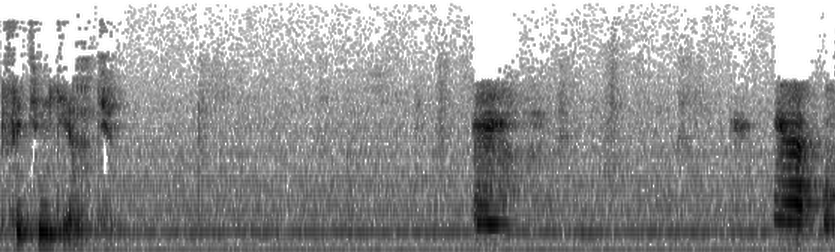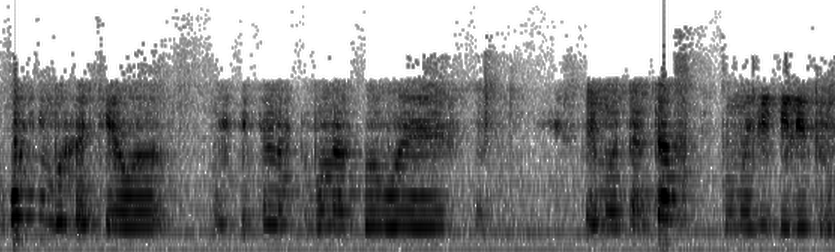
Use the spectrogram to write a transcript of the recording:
с этим делать. Я очень бы хотела, действительно, чтобы у нас был э, прямой контакт, чтобы мы видели друг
